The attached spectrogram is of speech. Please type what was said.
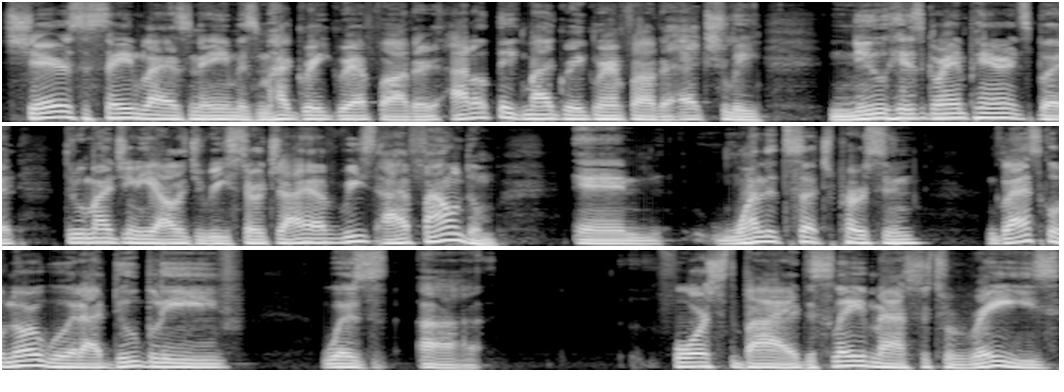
shares the same last name as my great grandfather, I don't think my great grandfather actually knew his grandparents, but through my genealogy research, I have re- I found them, and one such person, Glasgow Norwood, I do believe was uh, forced by the slave master to raise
